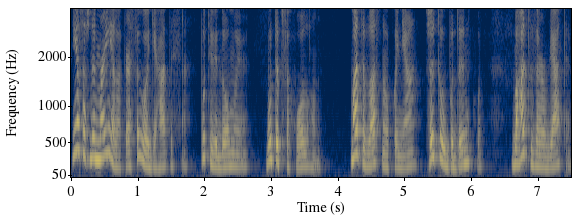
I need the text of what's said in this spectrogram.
Я завжди мріяла красиво одягатися, бути відомою, бути психологом, мати власного коня, жити у будинку, багато заробляти.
